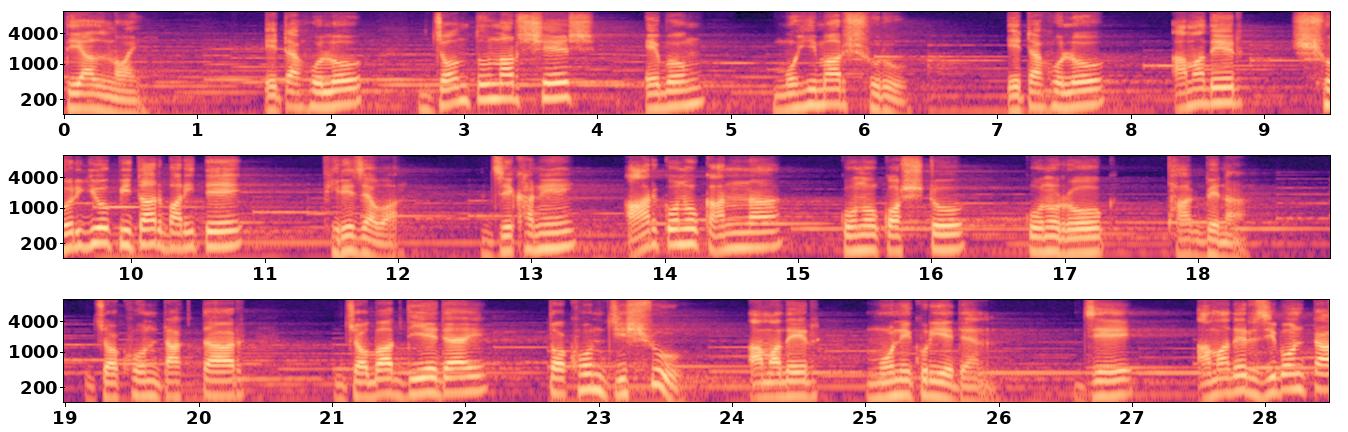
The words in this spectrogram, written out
দেয়াল নয়। এটা হলো যন্ত্রণার শেষ এবং মহিমার শুরু। এটা হলো আমাদের স্বর্গীয় পিতার বাড়িতে ফিরে যাওয়া, যেখানে আর কোনো কান্না, কোনো কষ্ট, কোনো রোগ থাকবে না। যখন ডাক্তার জবাব দিয়ে দেয়, তখন যিশু আমাদের মনে করিয়ে দেন যে আমাদের জীবনটা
